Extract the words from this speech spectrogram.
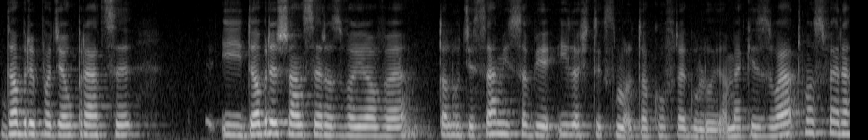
dobry podział pracy i dobre szanse rozwojowe, to ludzie sami sobie ilość tych smoltoków regulują. Jak jest zła atmosfera,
